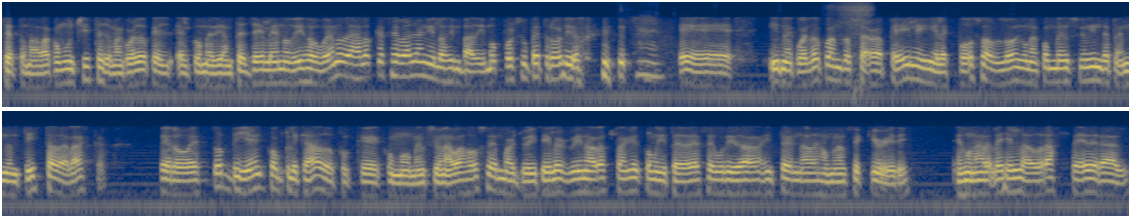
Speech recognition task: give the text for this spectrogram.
se tomaba como un chiste. Yo me acuerdo que el, comediante Jay Leno dijo, bueno, déjalos que se vayan y los invadimos por su petróleo. eh, y me acuerdo cuando Sarah Palin, el esposo, habló en una convención independentista de Alaska. Pero esto es bien complicado porque, como mencionaba José, Marjorie Taylor Greene ahora está en el Comité de Seguridad Interna de Homeland Security. Es una legisladora federal.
